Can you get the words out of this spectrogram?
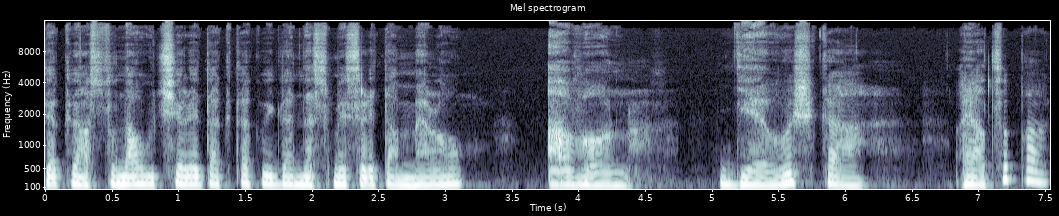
jak nás to naučili, tak takovýhle nesmysly tam melu. A on, děvuška, a já co pak?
